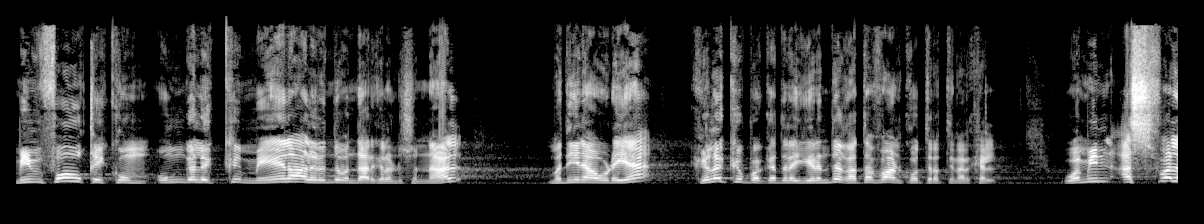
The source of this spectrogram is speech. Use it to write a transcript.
மின்ஃபோக்கிக்கும் உங்களுக்கு மேலால் இருந்து வந்தார்கள் என்று சொன்னால் மதீனாவுடைய கிழக்கு பக்கத்தில் இருந்து கத்தஃபான் கோத்திரத்தினர்கள் ஒமின் அஸ்வல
